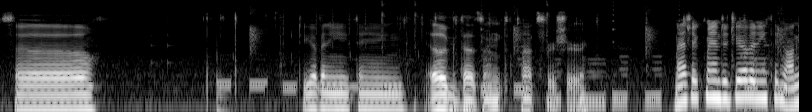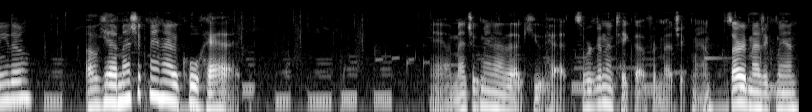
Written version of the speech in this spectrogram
So... Do you have anything? Ugh doesn't, that's for sure. Magic Man, did you have anything on you, though? Oh yeah, Magic Man had a cool hat. Yeah, Magic Man had that cute hat, so we're gonna take that from Magic Man. Sorry, Magic Man.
